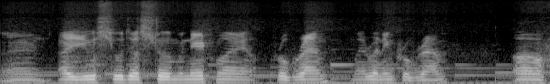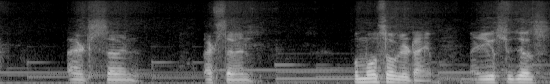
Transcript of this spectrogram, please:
And I used to just terminate my program, my running program, uh, at seven, at seven for most of the time. I used to just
